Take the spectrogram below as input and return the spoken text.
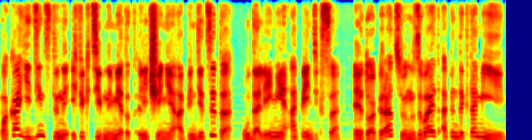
Пока единственный эффективный метод лечения аппендицита – удаление аппендикса. Эту операцию называют аппендэктомией.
